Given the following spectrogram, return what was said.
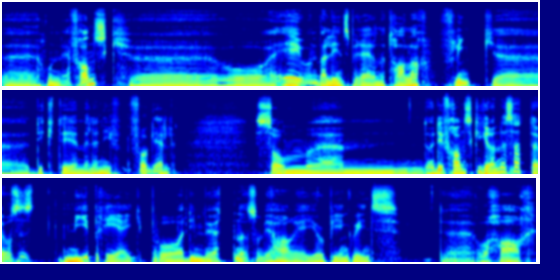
Uh, hun er fransk, uh, og er jo en veldig inspirerende taler. Flink, dyktig Melanie Fogel. Som Og de franske grønne setter jo også mye preg på de møtene som vi har i European Greens Eh, og har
